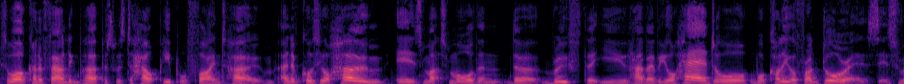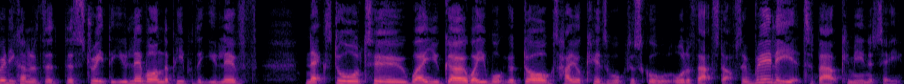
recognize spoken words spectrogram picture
So, our kind of founding purpose was to help people find home. And of course, your home is much more than the roof that you have over your head or what colour your front door is. It's really kind of the, the street that you live on, the people that you live next door to, where you go, where you walk your dogs, how your kids walk to school, all of that stuff. So, really, it's about community.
